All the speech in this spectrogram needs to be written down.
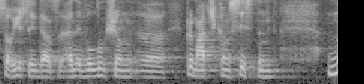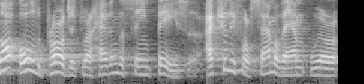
So you see there's an evolution uh, pretty much consistent not all the projects were having the same pace. Actually, for some of them, were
